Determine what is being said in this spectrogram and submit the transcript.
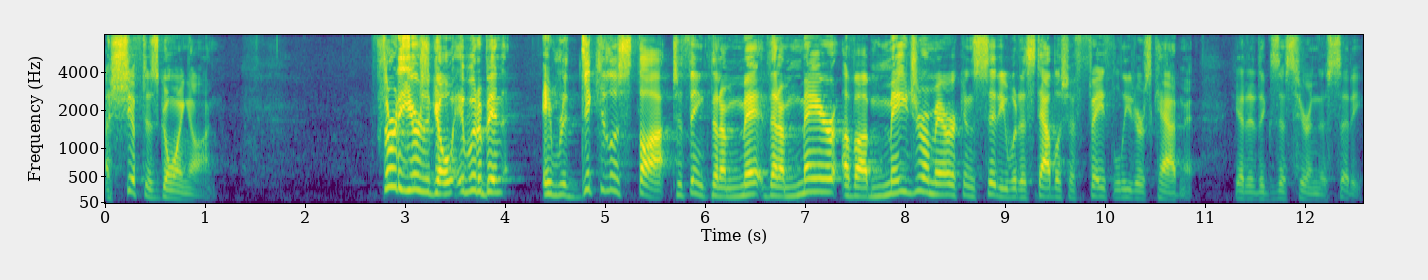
a shift is going on. 30 years ago, it would have been a ridiculous thought to think that a, ma- that a mayor of a major American city would establish a faith leaders cabinet. Yet it exists here in this city.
